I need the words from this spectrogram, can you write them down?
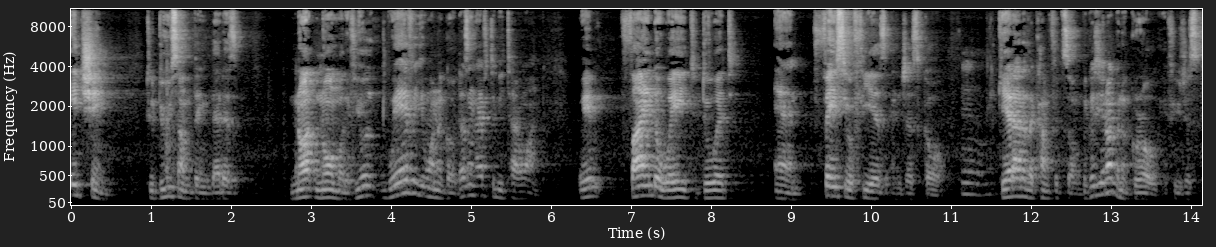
itching to do something that is not normal, if you're wherever you want to go, it doesn't have to be Taiwan. We find a way to do it and face your fears and just go. Mm. Get out of the comfort zone because you're not going to grow if you just.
